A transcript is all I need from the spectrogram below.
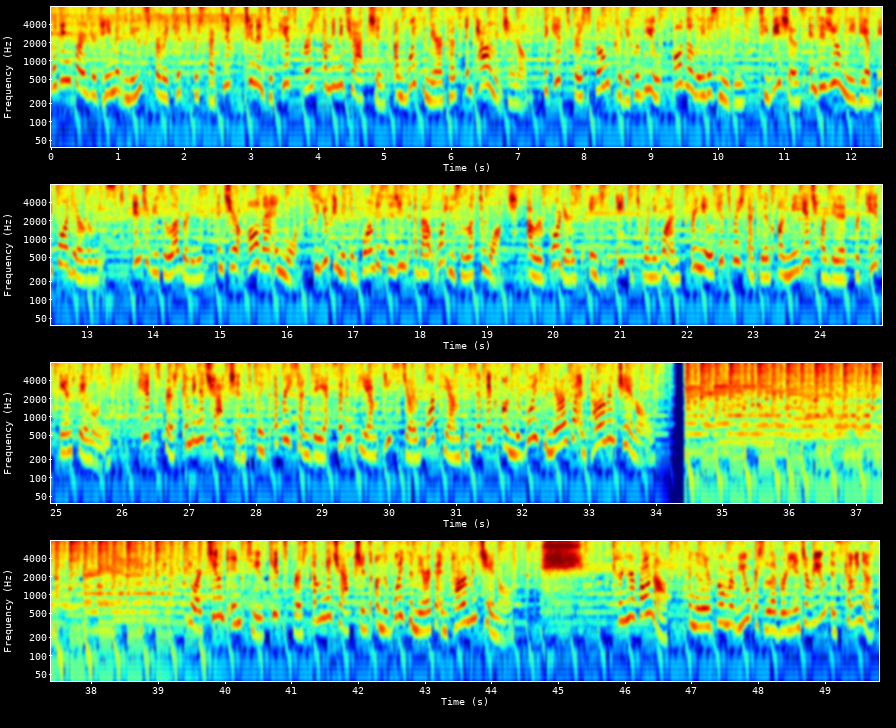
Looking for entertainment news from a kid's perspective? Tune into Kids First Coming Attractions on Voice America's Empowerment Channel. The Kids First Film Critic review all the latest movies, TV shows, and digital media before they're released. Interview celebrities and share all that and more so you can make informed decisions about what you select to watch. Our reporters, ages 8 to 21, bring you a kid's perspective on media targeted for kids and families. Kids First Coming Attractions plays every Sunday at 7 p.m. Eastern, 4 p.m. Pacific on the Voice America Empowerment Channel. You are tuned into Kids First Coming Attractions on the Voice America Empowerment Channel. Shh! Turn your phone off. Another film review or celebrity interview is coming up.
